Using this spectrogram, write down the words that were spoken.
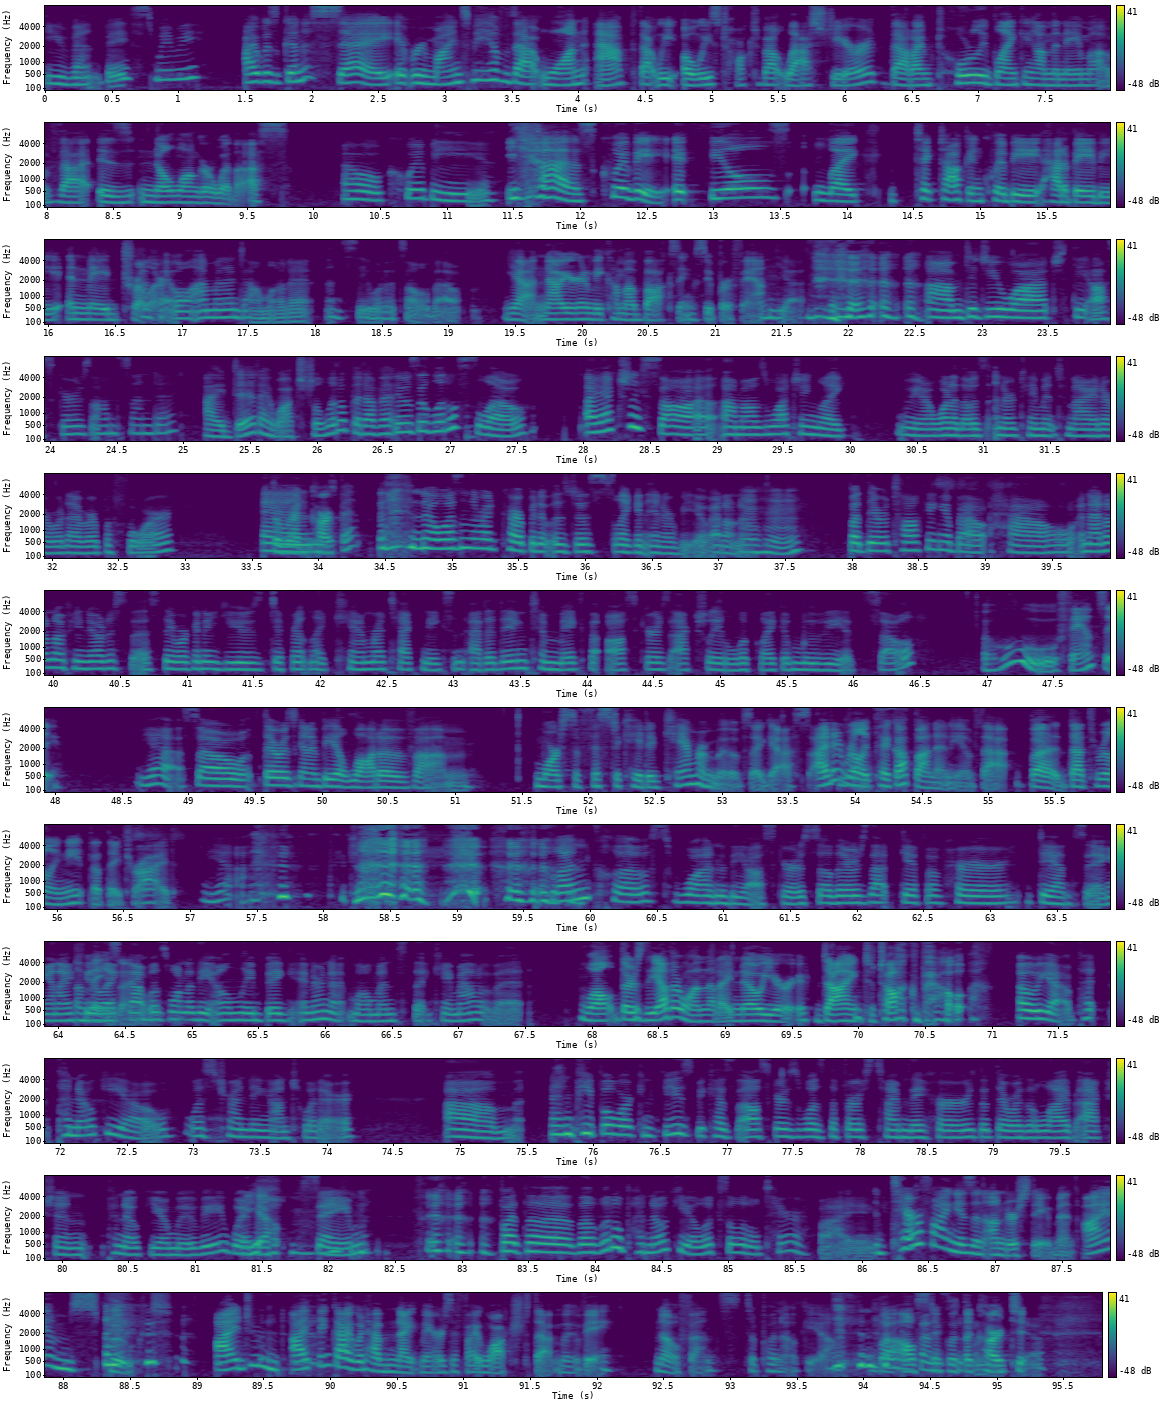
event based, maybe? I was going to say, it reminds me of that one app that we always talked about last year that I'm totally blanking on the name of that is no longer with us. Oh, Quibi. Yes, Quibi. It feels like TikTok and Quibi had a baby and made Triller. Okay, well, I'm going to download it and see what it's all about. Yeah, now you're going to become a boxing super fan. Yes. um, did you watch the Oscars on Sunday? I did. I watched a little bit of it. It was a little slow. I actually saw, um, I was watching like, you know, one of those Entertainment Tonight or whatever before. the red carpet? no, it wasn't the red carpet. It was just like an interview. I don't know. Mm-hmm. But they were talking about how, and I don't know if you noticed this, they were going to use different like camera techniques and editing to make the Oscars actually look like a movie itself. Ooh, fancy. Yeah. So There was going to be a lot of um, more sophisticated camera moves, I guess. I didn't really pick up on any of that, but that's really neat that they tried. Yeah. They tried. Glenn Close won the Oscars, so there's that gif of her dancing, and I feel like that was one of the only big internet moments that came out of it. Well, there's the other one that I know you're dying to talk about. Oh yeah, P- Pinocchio was trending on Twitter, um, and people were confused because the Oscars was the first time they heard that there was a live action Pinocchio movie. Which Yep. same, but the the little Pinocchio looks a little terrifying. Terrifying is an understatement. I am spooked. I do. I think I would have nightmares if I watched that movie. No offense to Pinocchio, but I'll stick with the cartoon.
